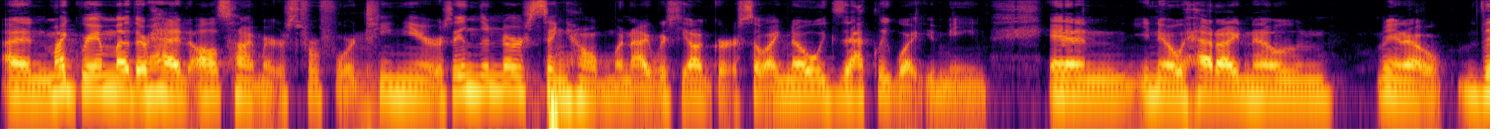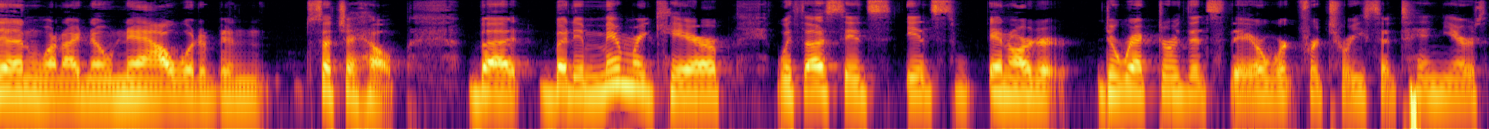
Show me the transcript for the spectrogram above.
And my grandmother had Alzheimer's for 14 years in the nursing home when I was younger, so I know exactly what you mean. And, you know, had I known, you know, then what I know now would have been such a help. But but in memory care, with us, it's it's in our director that's there worked for Teresa 10 years.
